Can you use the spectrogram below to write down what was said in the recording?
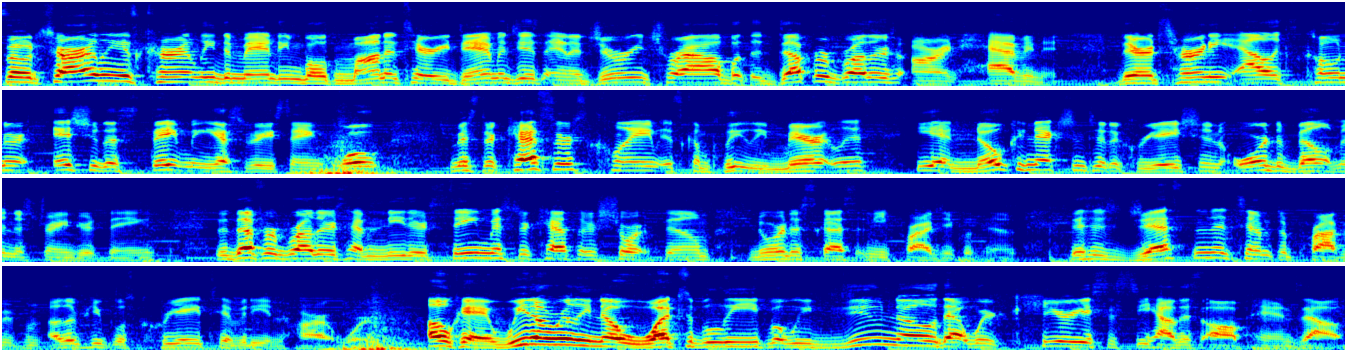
So Charlie is currently demanding both monetary damages and a jury trial, but the Duffer brothers aren't having it. Their attorney, Alex Kohner, issued a statement yesterday saying, quote, Mr. Kessler's claim is completely meritless. He had no connection to the creation or development of Stranger Things. The Duffer brothers have neither seen Mr. Kessler's short film nor discussed any project with him. This is just an attempt to profit from other people's creativity and hard work. Okay, we don't really know what to believe, but we do know that we're curious to see how this all pans out.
